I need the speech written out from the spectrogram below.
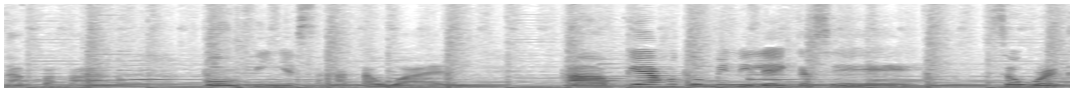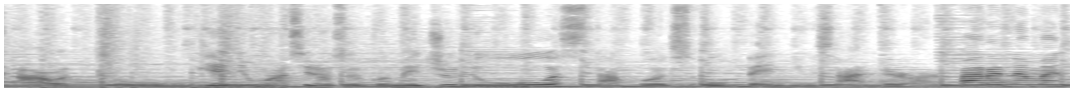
napaka-comfy niya sa katawan. Uh, kaya ako to binili kasi sa workout. So, yan yung mga sinusunod ko. Medyo loose, tapos open yung sa underarm. Para naman,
